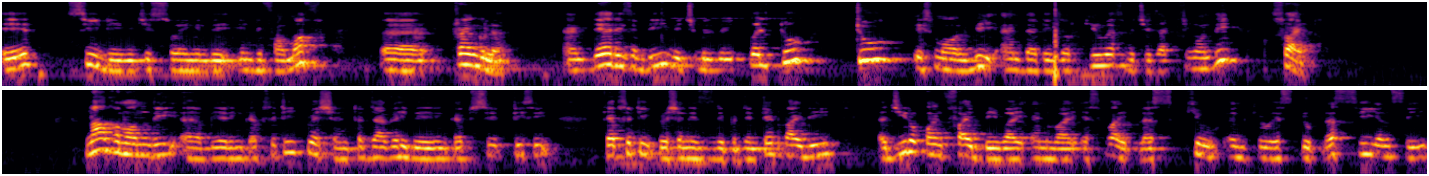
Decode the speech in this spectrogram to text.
ACD which is showing in the in the form of uh, triangular. And there is a b which will be equal to 2 small b and that is your qs which is acting on the soil now come on the uh, bearing capacity equation. Terzaghi bearing capacity capacity equation is represented by the uh, 0.5 by ny sy plus q nq sq plus c and c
